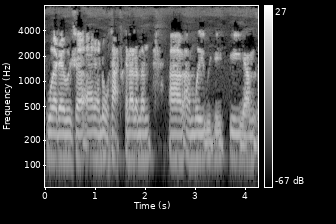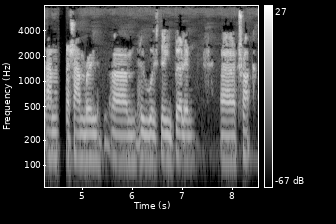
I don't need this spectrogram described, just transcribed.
where there was a, a North African element, uh, and we, we the, the um, Anis Amri, um, who was the Berlin uh, truck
